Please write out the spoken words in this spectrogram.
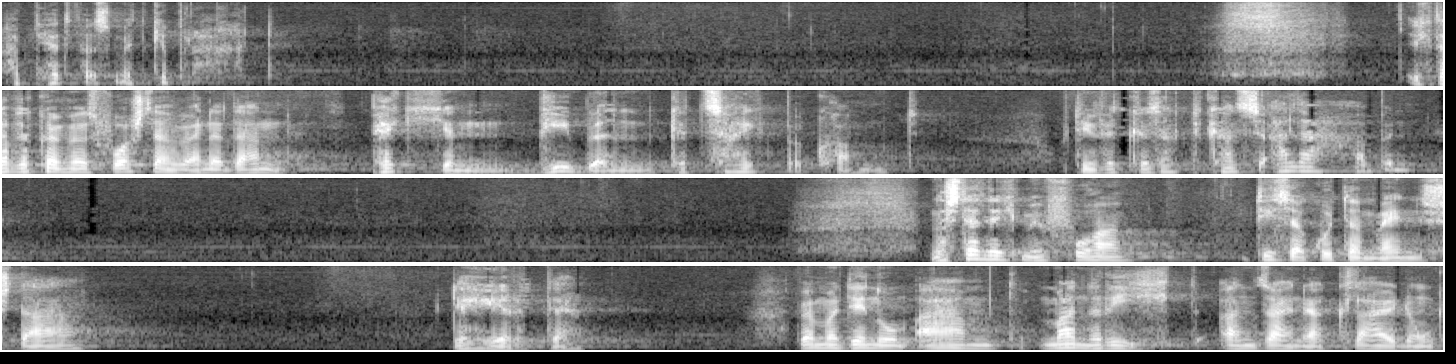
Habt ihr etwas mitgebracht? Ich glaube, das können wir uns vorstellen, wenn er dann Päckchen, Bibeln gezeigt bekommt. Und ihm wird gesagt, die kannst du alle haben. Und da stelle ich mir vor, dieser gute Mensch da, der Hirte, wenn man den umarmt, man riecht an seiner Kleidung,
